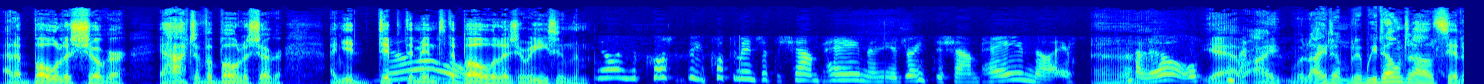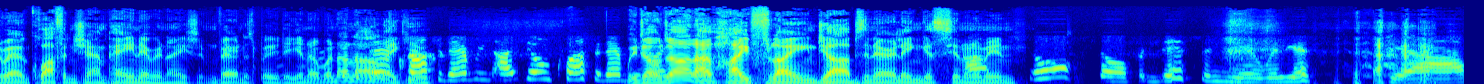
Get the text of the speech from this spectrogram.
and a bowl of sugar. You have to have a bowl of sugar, and you dip them into the bowl as you're eating them. Know, you put you put them into the champagne and you drink the champagne now. Uh, Hello. Yeah, I well, I don't. We don't all sit around quaffing champagne every night. In fairness, Booty, you know, we're not all like you. every, I don't quaff it every We don't night, all have high flying jobs in Aer Lingus. You know what I mean? Stop, stop. Listen, you will you? Yeah.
